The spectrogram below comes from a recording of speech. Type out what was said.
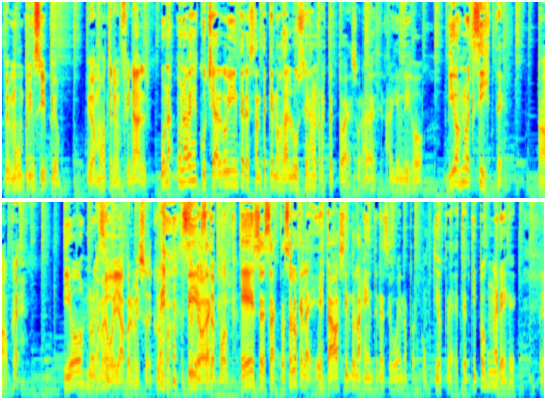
tuvimos un principio y vamos a tener un final. Una, una vez escuché algo bien interesante que nos da luces al respecto a eso. Una vez alguien dijo, Dios no existe. Ah, ok. Dios no ya existe. me voy ya, permiso, disculpa. Sí, exacto. este podcast. Eso, exacto. Eso es lo que la- estaba haciendo la gente en ese, bueno, pues como Dios, este tipo es un hereje. Sí.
